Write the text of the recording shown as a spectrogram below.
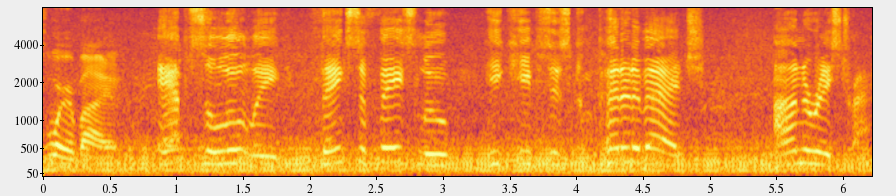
swear by it. Absolutely. Thanks to FaceLube, he keeps his competitive edge on the racetrack.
